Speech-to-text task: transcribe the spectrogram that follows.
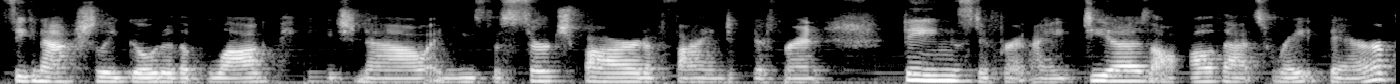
So, you can actually go to the blog page now and use the search bar to find different things, different ideas. All that's right there.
